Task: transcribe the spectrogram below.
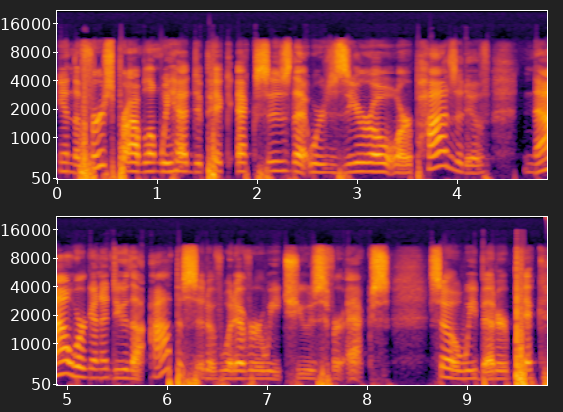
In the first problem, we had to pick x's that were 0 or positive. Now we're going to do the opposite of whatever we choose for x. So we better pick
